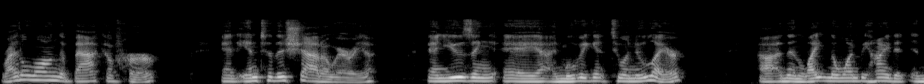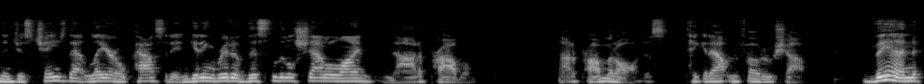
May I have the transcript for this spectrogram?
right along the back of her and into the shadow area, and using a and moving it to a new layer uh, and then lighten the one behind it, and then just change that layer opacity and getting rid of this little shadow line, not a problem. Not a problem at all. Just take it out in Photoshop. Then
